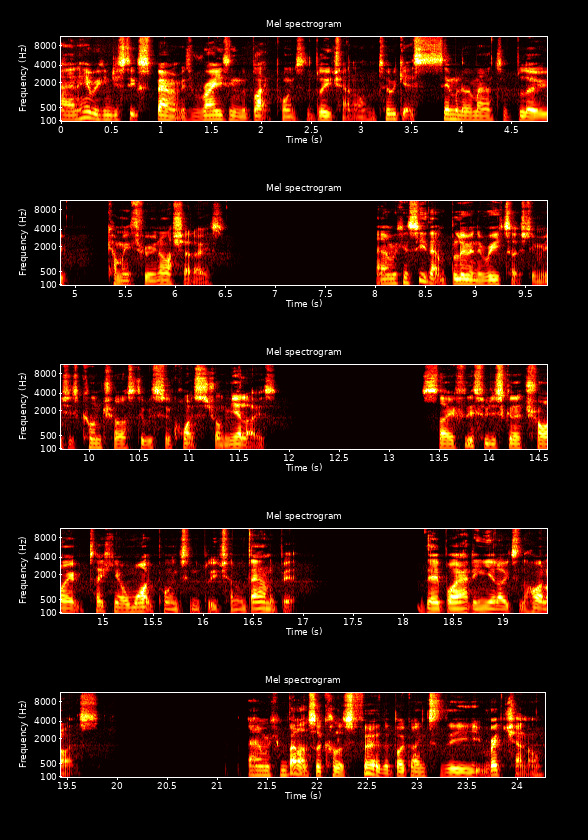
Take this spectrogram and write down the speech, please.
and here we can just experiment with raising the black points of the blue channel until we get a similar amount of blue coming through in our shadows. And we can see that blue in the retouched image is contrasted with some quite strong yellows. So for this we're just going to try taking our white point in the blue channel down a bit, thereby adding yellow to the highlights. And we can balance our colours further by going to the red channel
